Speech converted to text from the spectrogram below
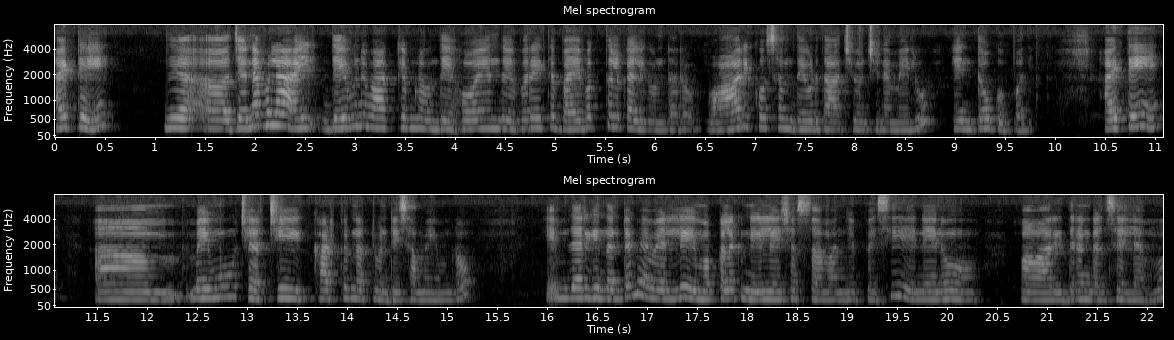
అయితే జనముల ఐ దేవుని వాక్యంలో ఉంది హోయందు ఎవరైతే భయభక్తులు కలిగి ఉంటారో వారి కోసం దేవుడు దాచి ఉంచిన మేలు ఎంతో గొప్పది. అయితే మేము చర్చి కడుతున్నటువంటి సమయంలో ఏం జరిగిందంటే మేము వెళ్ళి మొక్కలకు నీళ్ళు వేసి వస్తామని చెప్పేసి నేను మా వారిద్దరం కలిసి వెళ్ళాము.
